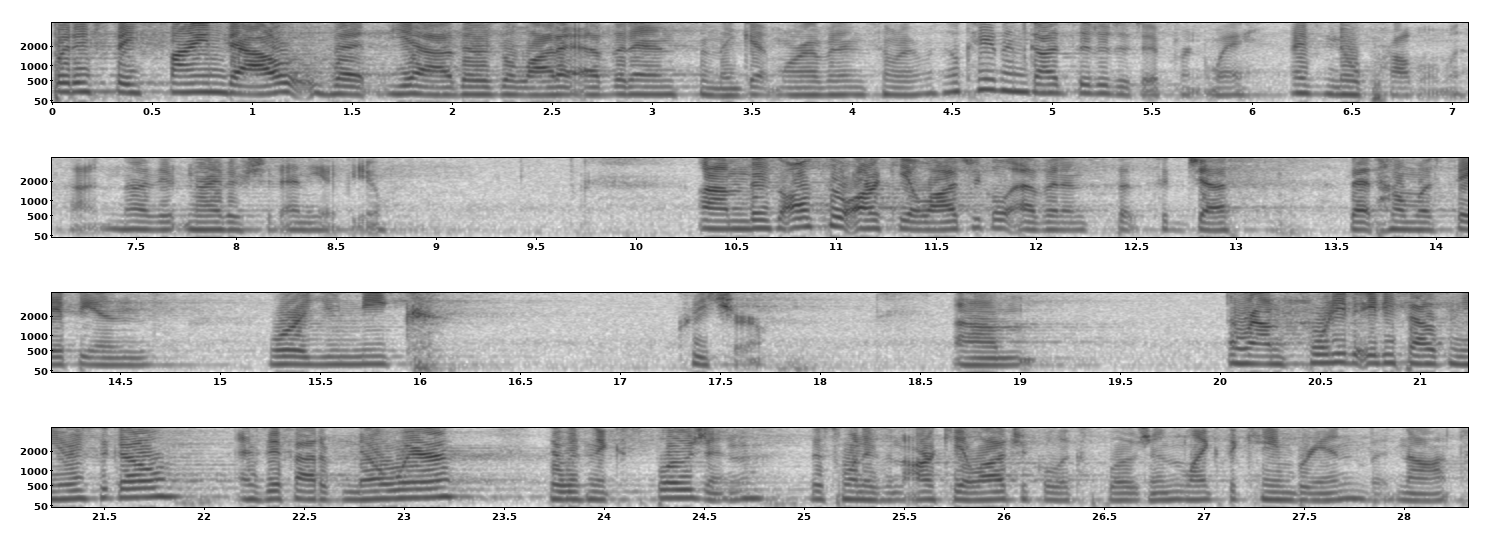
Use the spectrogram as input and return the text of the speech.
But if they find out that, yeah, there's a lot of evidence and they get more evidence and whatever, okay, then God did it a different way. I have no problem with that. Neither, neither should any of you. Um, there's also archaeological evidence that suggests that Homo sapiens were a unique creature. Um, around 40 to 80,000 years ago, as if out of nowhere, there was an explosion. This one is an archaeological explosion, like the Cambrian, but not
